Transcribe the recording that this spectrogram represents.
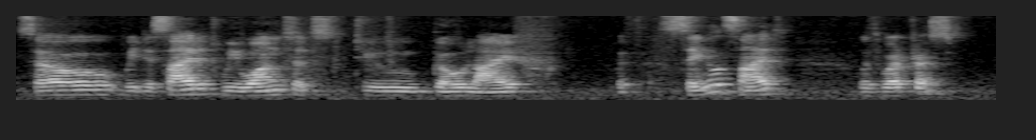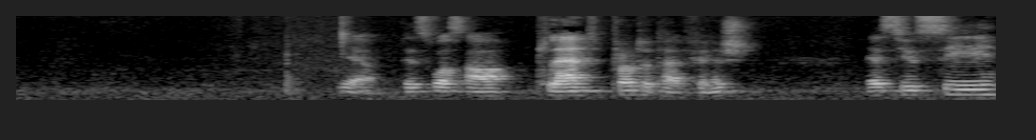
So we decided we wanted to go live with a single site with WordPress. Yeah, this was our planned prototype finish. As you see,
